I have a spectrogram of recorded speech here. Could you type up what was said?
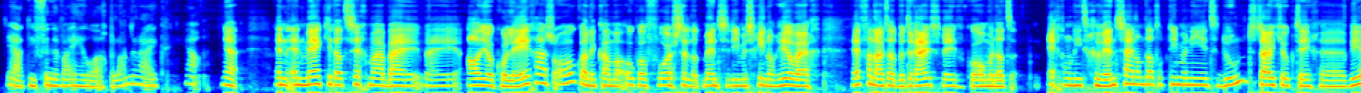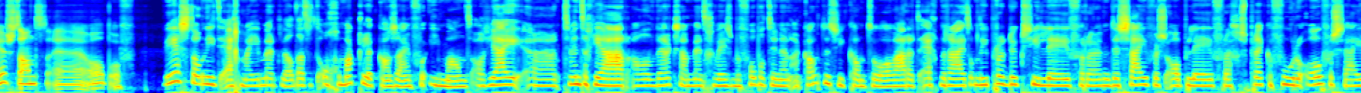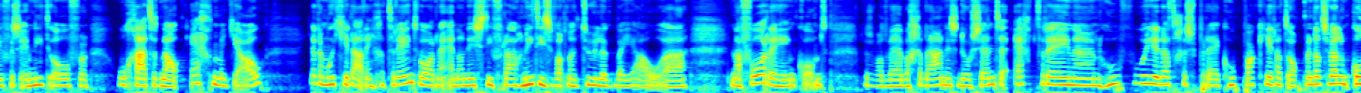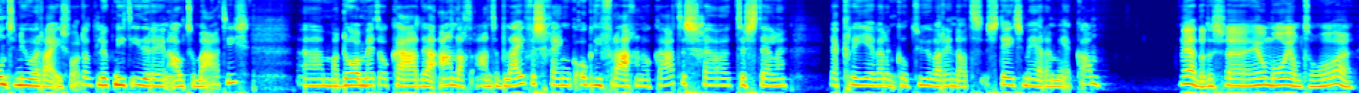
ja, die vinden wij heel erg belangrijk. Ja. ja. En, en merk je dat zeg maar bij, bij al jouw collega's ook? Want ik kan me ook wel voorstellen dat mensen die misschien nog heel erg hè, vanuit dat bedrijfsleven komen, dat echt nog niet gewend zijn om dat op die manier te doen. Stuit je ook tegen weerstand uh, op? Of? Weerstand niet echt, maar je merkt wel dat het ongemakkelijk kan zijn voor iemand. Als jij uh, twintig jaar al werkzaam bent geweest, bijvoorbeeld in een accountancykantoor, waar het echt draait om die productie leveren, de cijfers opleveren, gesprekken voeren over cijfers en niet over hoe gaat het nou echt met jou. Ja, dan moet je daarin getraind worden. En dan is die vraag niet iets wat natuurlijk bij jou uh, naar voren heen komt. Dus wat we hebben gedaan is docenten echt trainen. Hoe voer je dat gesprek? Hoe pak je dat op? En dat is wel een continue reis hoor. Dat lukt niet iedereen automatisch. Uh, maar door met elkaar de aandacht aan te blijven schenken, ook die vragen aan elkaar te, te stellen, ja, creëer je wel een cultuur waarin dat steeds meer en meer kan. Ja, dat is uh, heel mooi om te horen.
